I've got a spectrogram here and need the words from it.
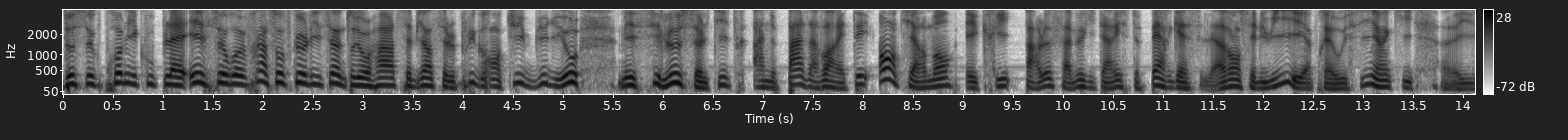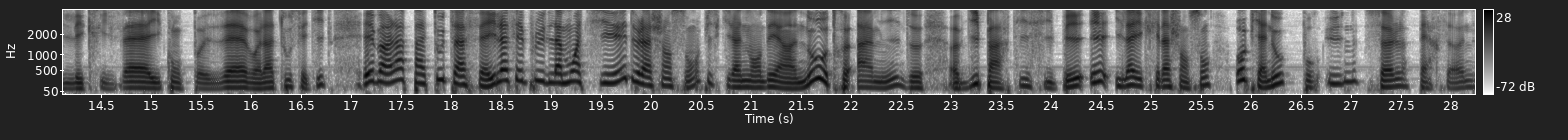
de ce premier couplet et ce refrain. Sauf que listen to your heart, c'est bien, c'est le plus grand tube du duo. Mais c'est le seul titre à ne pas avoir été entièrement écrit par le fameux guitariste Per Avant c'est lui et après aussi hein, qui euh, il écrivait, il composait, voilà tous ces titres. Et ben là pas tout à fait. Il a fait plus de la moitié de la chanson puisqu'il a demandé à un autre ami de euh, d'y participer et il a écrit la chanson au piano pour une seule personne,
